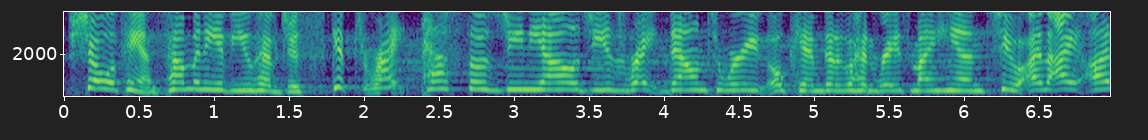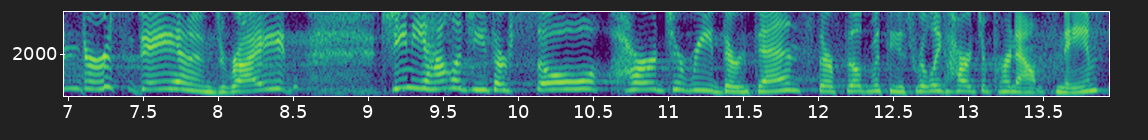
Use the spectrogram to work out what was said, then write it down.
Show of hands, how many of you have just skipped right past those genealogies, right down to where you, okay, I'm gonna go ahead and raise my hand too. And I understand, right? Genealogies are so hard to read. They're dense, they're filled with these really hard to pronounce names.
